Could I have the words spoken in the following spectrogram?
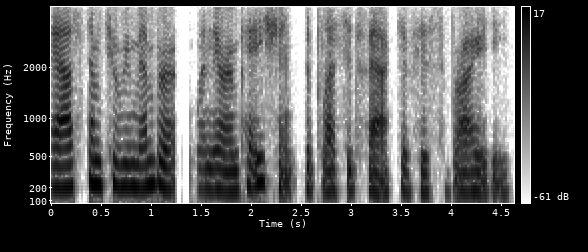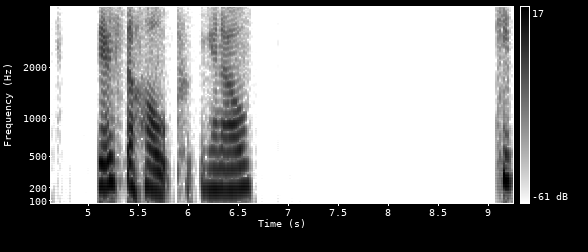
ask them to remember when they're impatient the blessed fact of his sobriety. There's the hope you know? Keep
